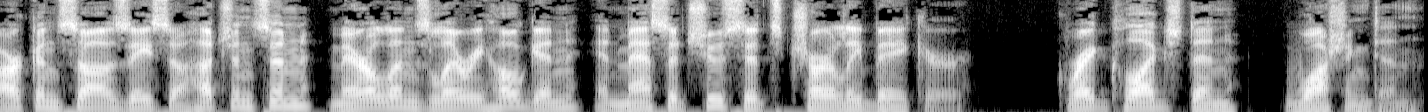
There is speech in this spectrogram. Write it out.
Arkansas's Asa Hutchinson, Maryland's Larry Hogan, and Massachusetts' Charlie Baker. Greg Clugston, Washington.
